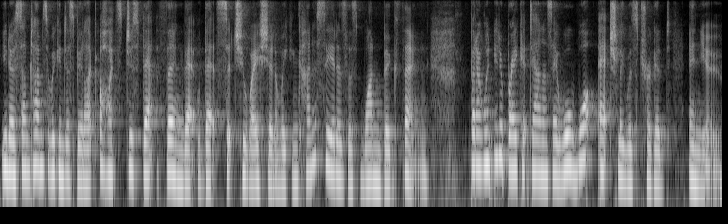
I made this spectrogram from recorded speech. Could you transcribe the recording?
You know, sometimes we can just be like, oh, it's just that thing, that, that situation, and we can kind of see it as this one big thing. But I want you to break it down and say, well, what actually was triggered in you?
